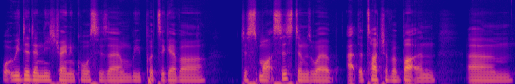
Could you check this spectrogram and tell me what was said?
What we did in these training courses, um, we put together just smart systems where at the touch of a button, um,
